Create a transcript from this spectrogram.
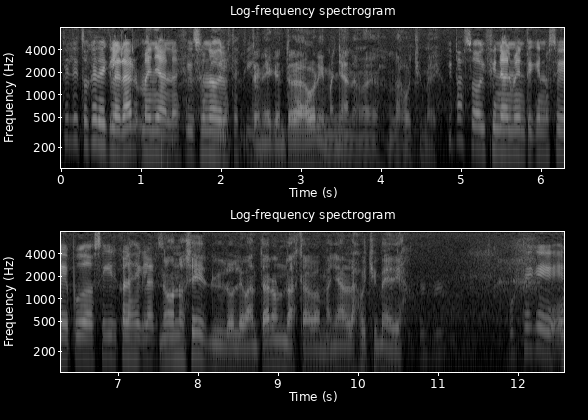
usted le toca declarar mañana, es uno de los testigos. Tenía que entrar ahora y mañana, a las ocho y media. ¿Qué pasó hoy finalmente que no se pudo seguir con las declaraciones? No, no sé, lo levantaron hasta mañana a las ocho y media. ¿Usted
